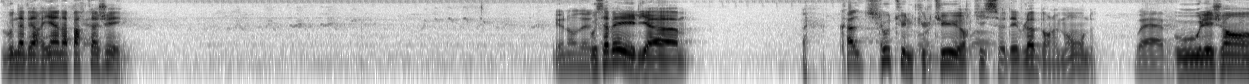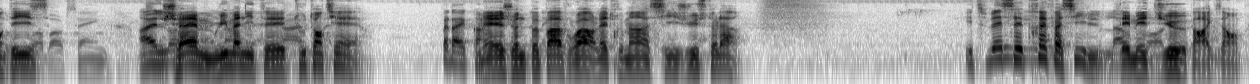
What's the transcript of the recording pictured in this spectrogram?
vous n'avez rien à partager. Vous savez, il y a toute une culture qui se développe dans le monde où les gens disent « j'aime l'humanité tout entière, mais je ne peux pas voir l'être humain assis juste là ». C'est très facile d'aimer Dieu, par exemple,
